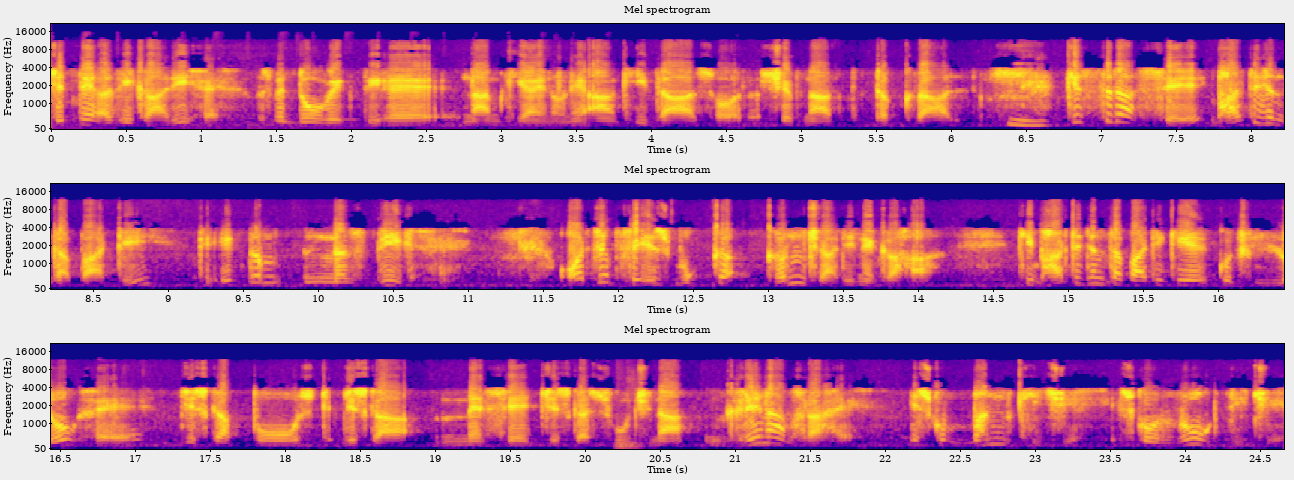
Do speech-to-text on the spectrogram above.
जितने अधिकारी है उसमें दो व्यक्ति है नाम किया इन्होंने आंखी दास और शिवनाथ टकराल किस तरह से भारतीय जनता पार्टी के एकदम नज़दीक है। और जब फेसबुक का कर्मचारी ने कहा कि भारतीय जनता पार्टी के कुछ लोग हैं जिसका पोस्ट जिसका मैसेज जिसका सूचना घृणा भरा है इसको बंद कीजिए इसको रोक दीजिए।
